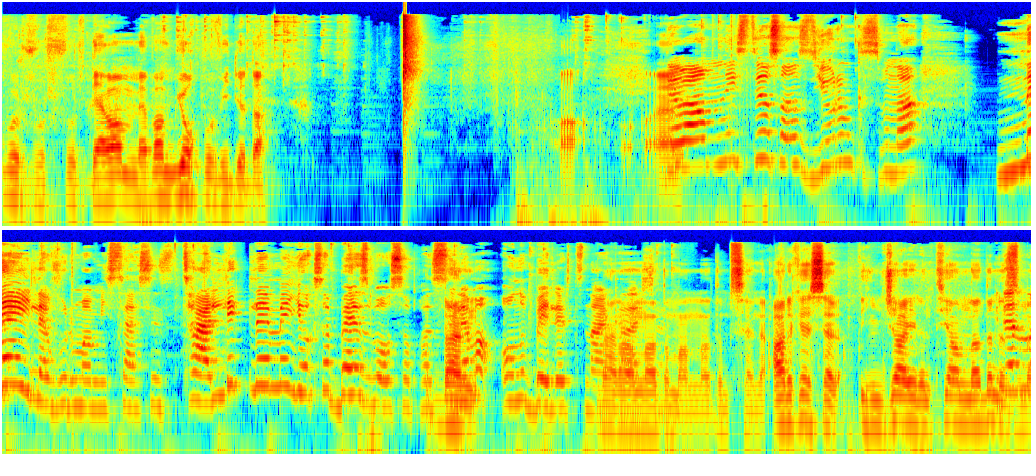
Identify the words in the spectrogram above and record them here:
Vur vur vur. Devam mevam yok bu videoda. Yani- devamını istiyorsanız yorum kısmına neyle vurmamı istersiniz? Terlikle mi yoksa beyzbol sopasıyla Ben- mı? Onu belirtin ben arkadaşlar. anladım anladım seni. Arkadaşlar ince ayrıntıyı Bir anladınız de mı?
